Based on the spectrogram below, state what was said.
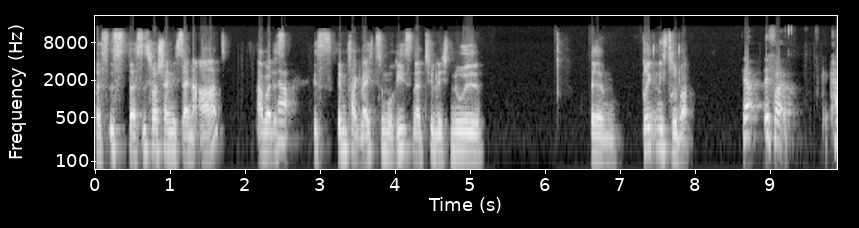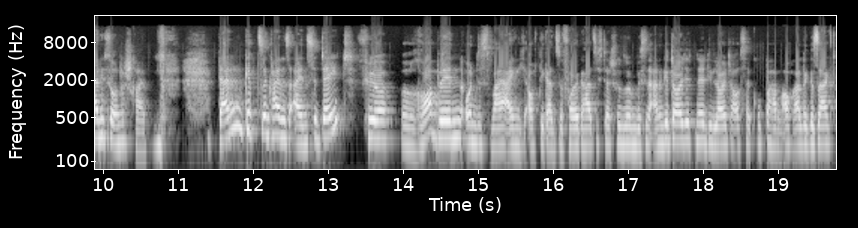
das ist, das ist wahrscheinlich seine Art, aber das Ja. ist im Vergleich zu Maurice natürlich null, ähm, bringt nichts rüber. Ja, ich war, kann ich so unterschreiben. Dann gibt's ein kleines Einzeldate für Robin und es war ja eigentlich auch die ganze Folge, hat sich da schon so ein bisschen angedeutet. Ne? Die Leute aus der Gruppe haben auch alle gesagt,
